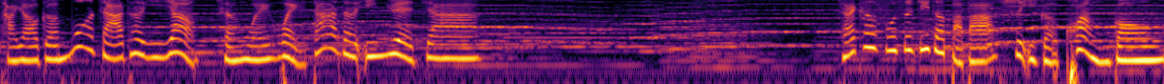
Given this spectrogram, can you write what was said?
他要跟莫扎特一样，成为伟大的音乐家。柴可夫斯基的爸爸是一个矿工，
